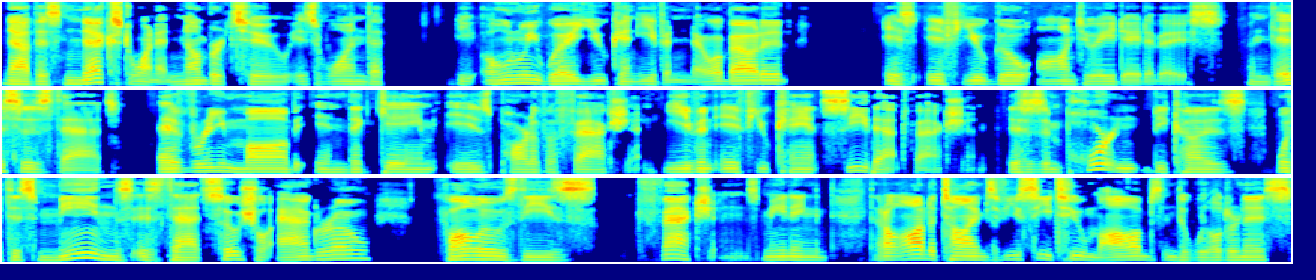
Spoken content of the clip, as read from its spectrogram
Now, this next one at number two is one that the only way you can even know about it is if you go onto a database. And this is that Every mob in the game is part of a faction, even if you can't see that faction. This is important because what this means is that social aggro follows these factions, meaning that a lot of times if you see two mobs in the wilderness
